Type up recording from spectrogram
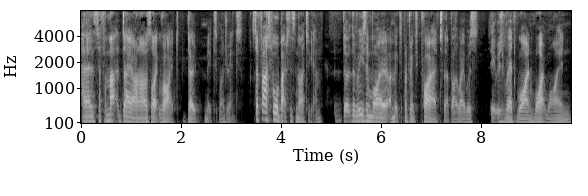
And then, so from that day on, I was like, right, don't mix my drinks. So fast forward back to this night again. The, the reason why I mixed my drinks prior to that, by the way, was it was red wine, white wine,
